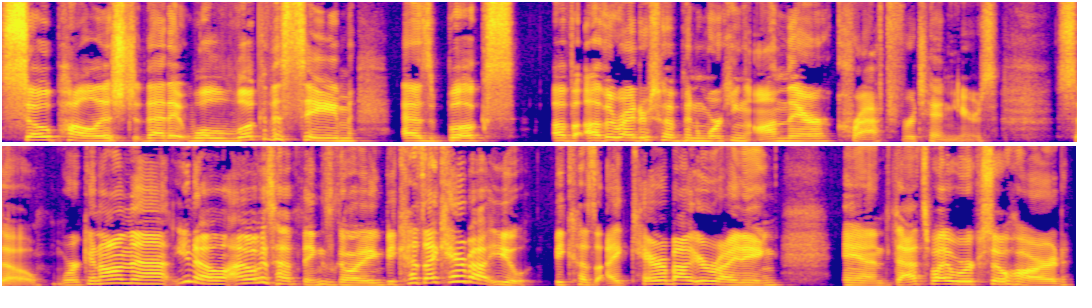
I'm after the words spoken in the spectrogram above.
so polished that it will look the same as books of other writers who have been working on their craft for 10 years. So, working on that, you know, I always have things going because I care about you, because I care about your writing, and that's why I work so hard,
